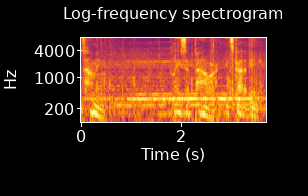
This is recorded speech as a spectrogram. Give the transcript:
Humming. Place of power, it's gotta be.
